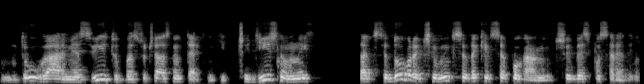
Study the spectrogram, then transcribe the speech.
друга армія світу без сучасної техніки. Чи дійсно в них так все добре, чи в них все-таки все погано, чи десь посередині?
